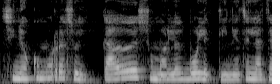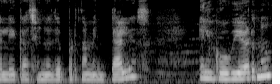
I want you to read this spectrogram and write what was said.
sino como resultado de sumar los boletines de las delegaciones departamentales, el gobierno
